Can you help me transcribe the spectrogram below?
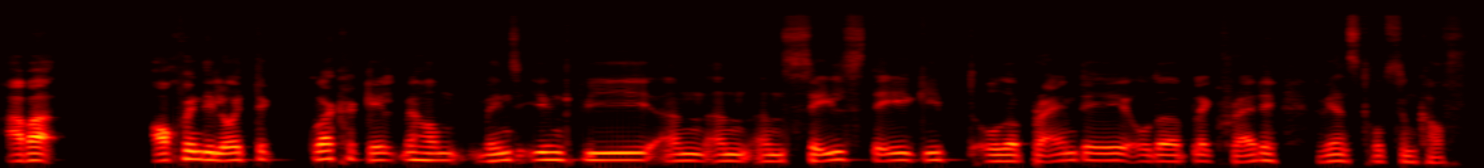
aber auch wenn die Leute gar kein Geld mehr haben, wenn es irgendwie einen Sales Day gibt oder Prime Day oder Black Friday, werden es trotzdem kaufen.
